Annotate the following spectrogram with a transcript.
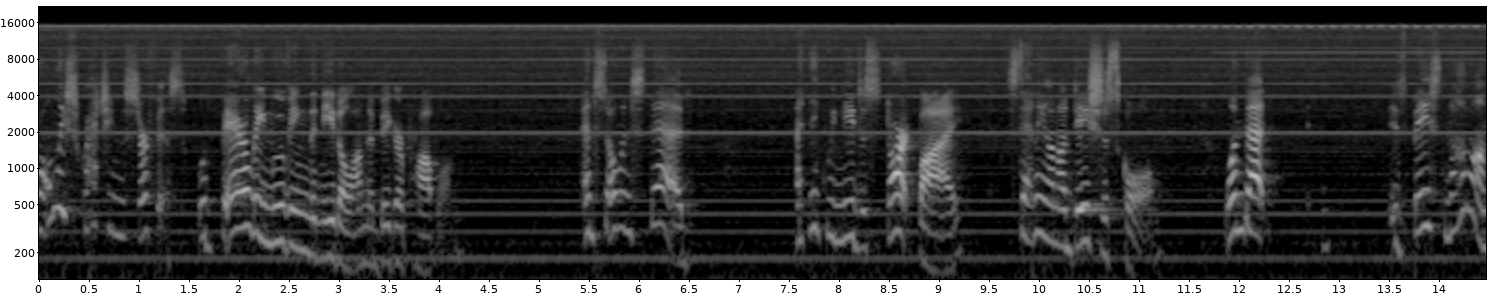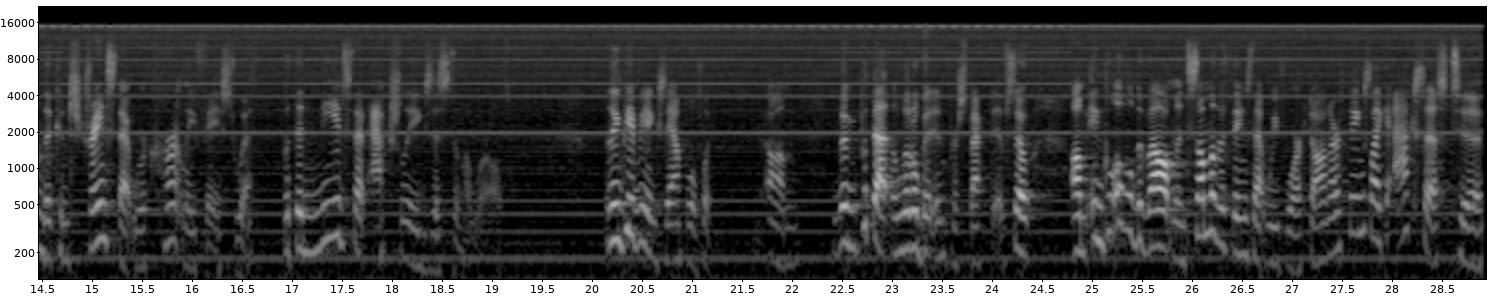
only scratching the surface. We're barely moving the needle on the bigger problem. And so instead, I think we need to start by setting an audacious goal, one that is based not on the constraints that we're currently faced with, but the needs that actually exist in the world. Let me give you an example of what, um, let me put that a little bit in perspective. So um, in global development, some of the things that we've worked on are things like access to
